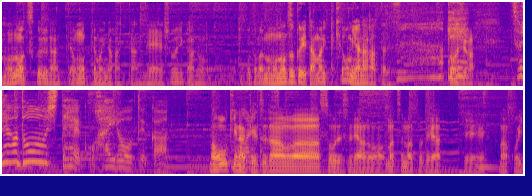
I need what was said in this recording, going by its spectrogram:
物を作るなんて思ってもいなかったんで正直あのお言葉ものづくりってあまり興味はなかったです。当時は、えーそれをどうしてこう入ろうというかまあ、大きな決断はそうですね。あの、まあ、妻と出会って、うん。まあ、こういっ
